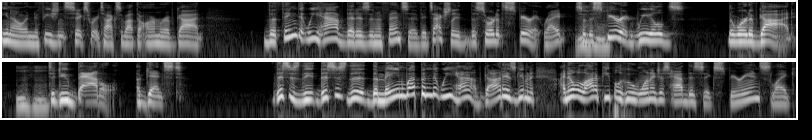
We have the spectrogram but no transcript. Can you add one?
you know, in Ephesians 6 where it talks about the armor of God, the thing that we have that is an offensive, it's actually the sword of the spirit, right? So the mm-hmm. spirit wields the word of God mm-hmm. to do battle against this is the this is the the main weapon that we have. God has given it. I know a lot of people who want to just have this experience, like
